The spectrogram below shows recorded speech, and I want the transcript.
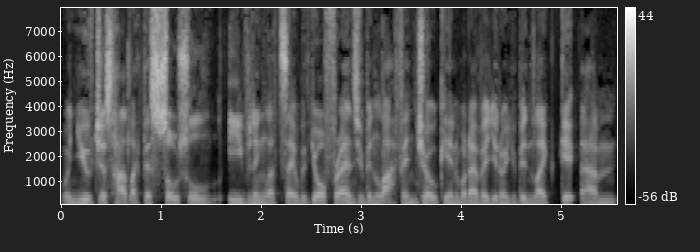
when you've just had like this social evening, let's say, with your friends, you've been laughing, joking, whatever, you know, you've been like um,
